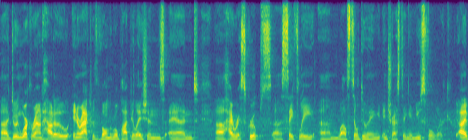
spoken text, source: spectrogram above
uh, doing work around how to interact with vulnerable populations and uh, high-risk groups uh, safely um, while still doing interesting and useful work. I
